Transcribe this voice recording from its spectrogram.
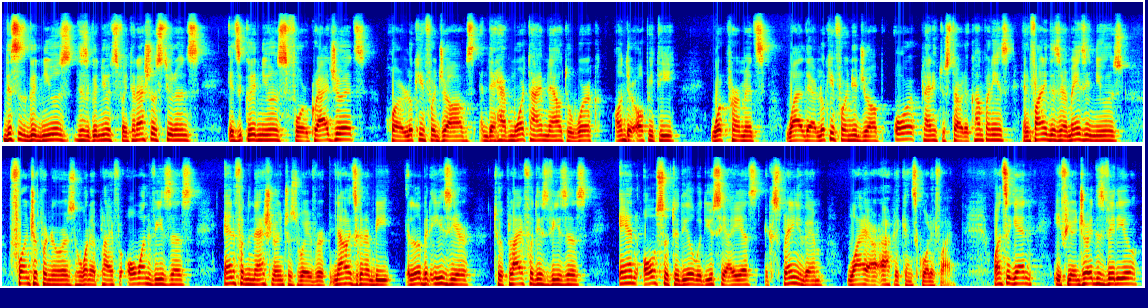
this is good news. This is good news for international students. It's good news for graduates who are looking for jobs and they have more time now to work on their OPT work permits while they are looking for a new job or planning to start their companies. And finally, this is amazing news for entrepreneurs who want to apply for O1 visas and for the national interest waiver. Now it's going to be a little bit easier to apply for these visas and also to deal with UCIS explaining them why are applicants qualified. Once again, if you enjoyed this video,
